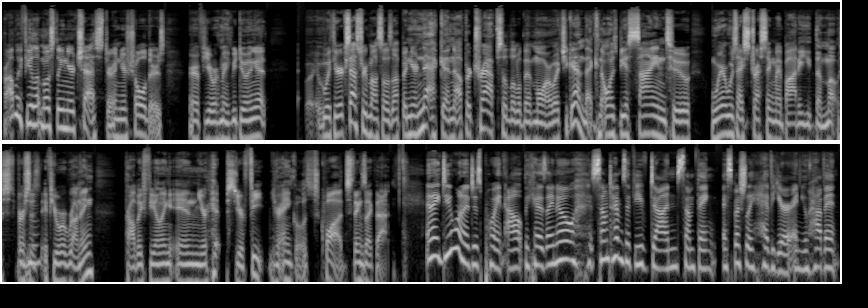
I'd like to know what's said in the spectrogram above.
probably feel it mostly in your chest or in your shoulders. Or if you were maybe doing it with your accessory muscles up in your neck and upper traps a little bit more, which again, that can always be a sign to where was I stressing my body the most versus mm-hmm. if you were running, probably feeling in your hips, your feet, your ankles, quads, things like that. And I do want to just point out because I know sometimes if you've done something especially heavier and you haven't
